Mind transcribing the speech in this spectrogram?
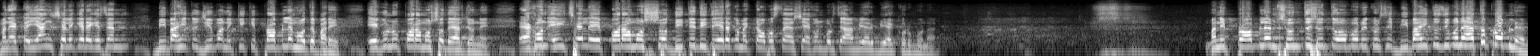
মানে একটা ইয়াং ছেলেকে রেখেছেন, বিবাহিত জীবনে কি কি প্রবলেম হতে পারে, এগুলো পরামর্শ দেওয়ার জন্য। এখন এই ছেলে পরামর্শ দিতে দিতে এরকম একটা অবস্থায় আসে, এখন বলছে, আমি আর বিয়ে করব না। মানে প্রবলেম শুনতে শুনতে ও মনে করছে, বিবাহিত জীবনে এত প্রবলেম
